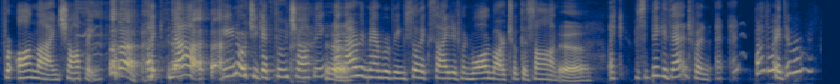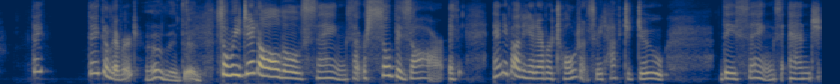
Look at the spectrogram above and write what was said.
for online shopping. like now, you know, to get food shopping. And I remember being so excited when Walmart took us on. yeah, Like it was a big event when. And, by the way, they were they delivered. oh, they did. So we did all those things that were so bizarre. If anybody had ever told us we'd have to do these things, and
